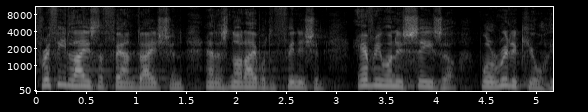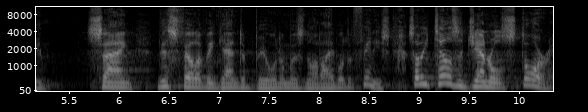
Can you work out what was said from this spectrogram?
For if he lays the foundation and is not able to finish it, everyone who sees it will ridicule him, saying, This fellow began to build and was not able to finish. So he tells a general story.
